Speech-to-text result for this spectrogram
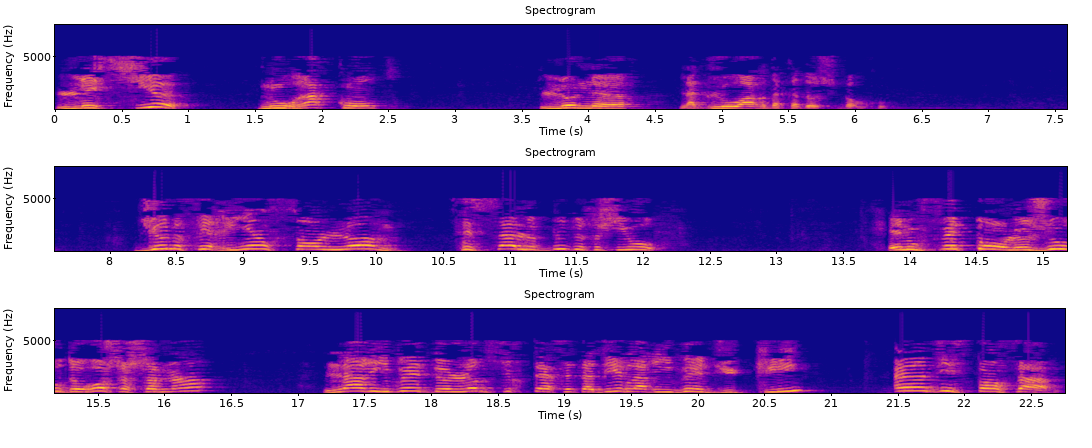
les cieux nous racontent l'honneur, la gloire d'Akadosh Baruch Dieu ne fait rien sans l'homme. C'est ça le but de ce chiot. Et nous fêtons le jour de Rosh Hashanah l'arrivée de l'homme sur terre, c'est-à-dire l'arrivée du cli indispensable,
